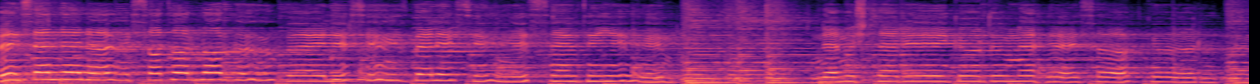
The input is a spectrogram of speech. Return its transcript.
Ve sen neler satar nargı belirsiz belirsiz sevdiğim. Ne müşteri gördüm ne hesap gördüm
